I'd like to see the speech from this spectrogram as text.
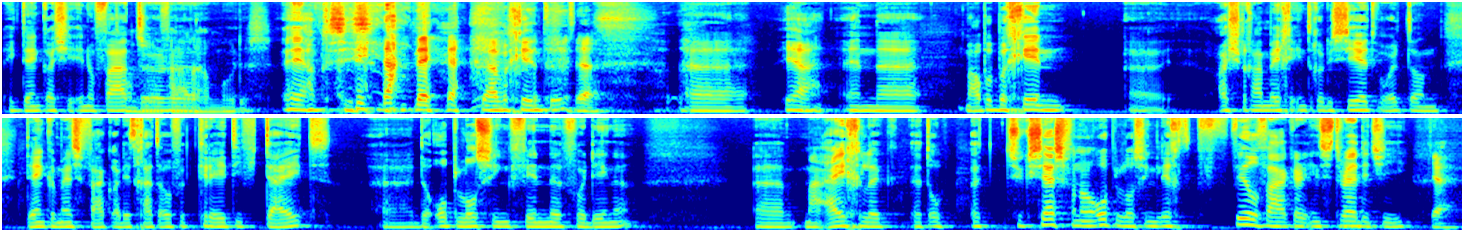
ik denk als je innovator. Onze vader en moeders. ja, precies. ja, nee. Daar begint het. Ja, ja en, maar op het begin als je eraan mee geïntroduceerd wordt, dan denken mensen vaak, oh, dit gaat over creativiteit, uh, de oplossing vinden voor dingen. Uh, maar eigenlijk, het, op, het succes van een oplossing ligt veel vaker in strategy. Ja.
